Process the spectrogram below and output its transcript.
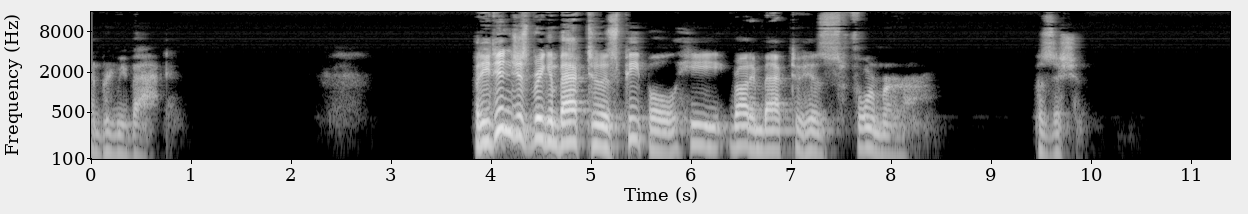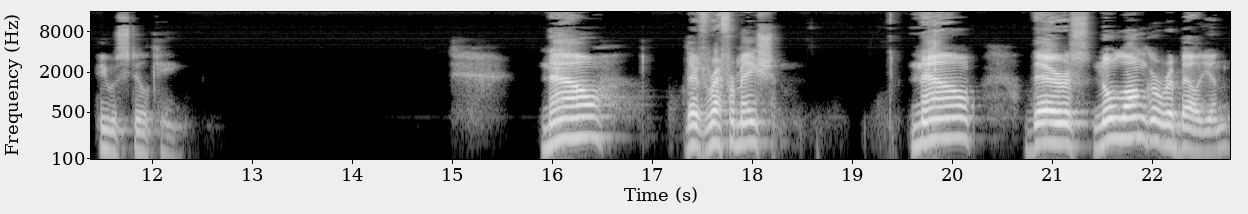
and bring me back. But he didn't just bring him back to his people, he brought him back to his former position. He was still king. Now, there's reformation. Now there's no longer rebellion.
